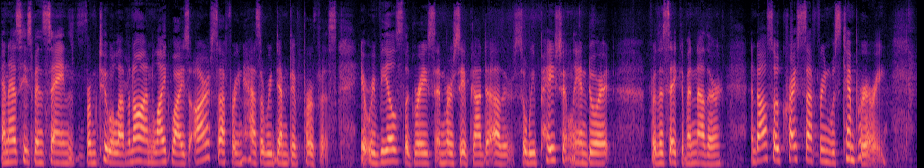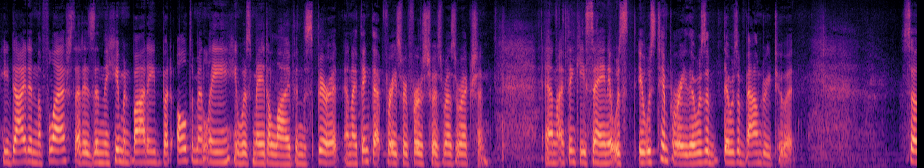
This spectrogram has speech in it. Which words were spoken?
And as he's been saying from 211 on, likewise, our suffering has a redemptive purpose. It reveals the grace and mercy of God to others. So we patiently endure it for the sake of another. And also, Christ's suffering was temporary. He died in the flesh, that is, in the human body, but ultimately he was made alive in the spirit. And I think that phrase refers to his resurrection. And I think he's saying it was, it was temporary, there was, a, there was a boundary to it. So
